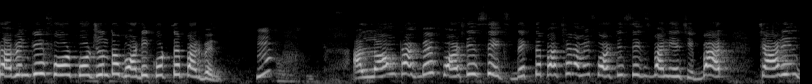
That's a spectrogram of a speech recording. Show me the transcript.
সেভেন্টি ফোর পর্যন্ত বডি করতে পারবেন। হুম? আর লং থাকবে ফর্টি সিক্স দেখতে পাচ্ছেন আমি ফর্টি সিক্স বানিয়েছি বাট চার ইঞ্চ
